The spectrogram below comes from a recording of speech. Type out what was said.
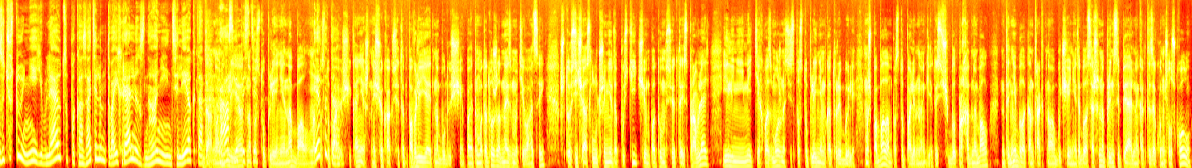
зачастую не являются показателем твоих реальных знаний, интеллекта, Да, но они влияют на поступление, на балл, на это поступающий, да. конечно. Еще как все это повлияет на будущее. Поэтому это тоже одна из мотиваций, что сейчас лучше не допустить, чем потом все это исправлять или не иметь тех возможностей с поступлением, которые были. Мы же по баллам поступали многие. То есть еще был проходной балл, это не было контрактного обучения, это было совершенно принципиально, как ты закончил школу,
